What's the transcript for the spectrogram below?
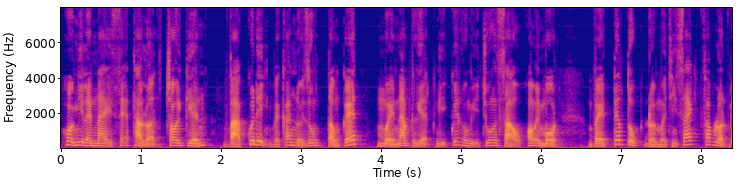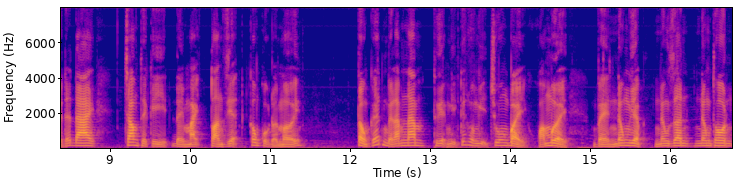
Hội nghị lần này sẽ thảo luận cho ý kiến và quyết định về các nội dung tổng kết 10 năm thực hiện nghị quyết Hội nghị Trung ương 6 khóa 11 về tiếp tục đổi mới chính sách pháp luật về đất đai trong thời kỳ đẩy mạnh toàn diện công cuộc đổi mới. Tổng kết 15 năm thực hiện nghị quyết Hội nghị Trung ương 7 khóa 10 về nông nghiệp, nông dân, nông thôn.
